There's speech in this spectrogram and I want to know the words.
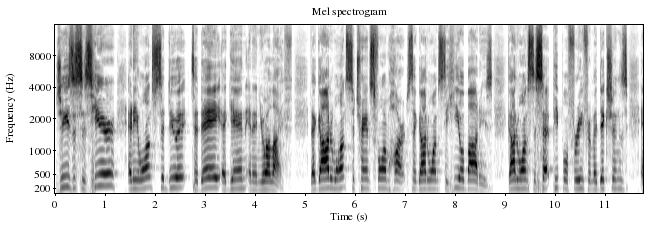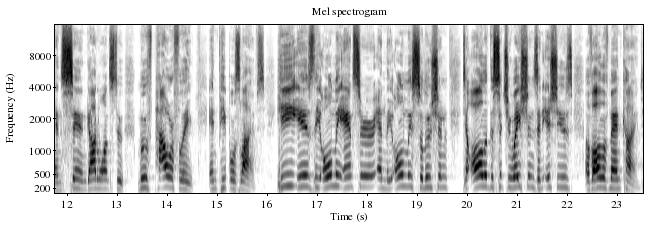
Jesus is here and he wants to do it today again and in your life that God wants to transform hearts, that God wants to heal bodies, God wants to set people free from addictions and sin. God wants to move powerfully in people's lives. He is the only answer and the only solution to all of the situations and issues of all of mankind.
